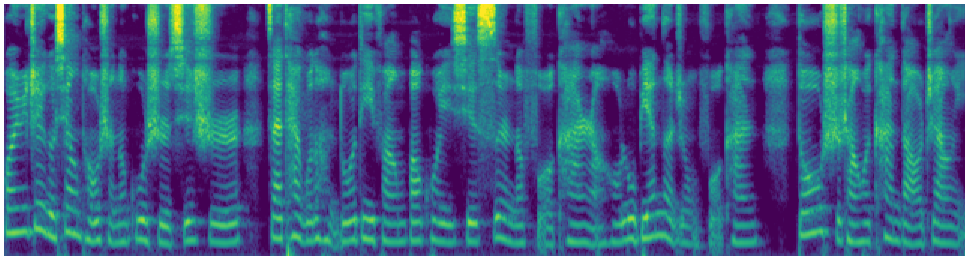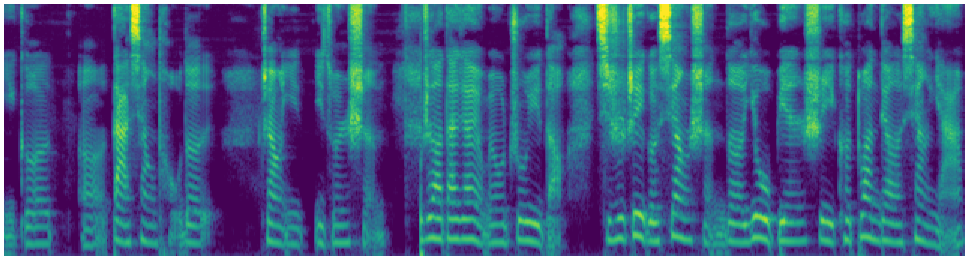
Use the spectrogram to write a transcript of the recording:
关于这个象头神的故事，其实，在泰国的很多地方，包括一些私人的佛龛，然后路边的这种佛龛，都时常会看到这样一个呃大象头的这样一一尊神。不知道大家有没有注意到，其实这个象神的右边是一颗断掉的象牙，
